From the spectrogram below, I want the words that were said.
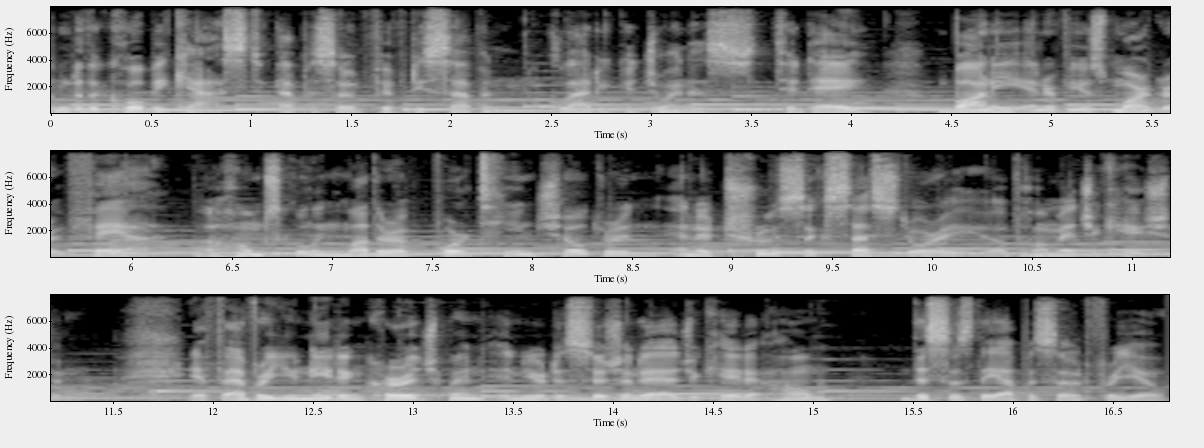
Welcome to the Kolbe Cast, episode 57. Glad you could join us. Today, Bonnie interviews Margaret Fea, a homeschooling mother of 14 children and a true success story of home education. If ever you need encouragement in your decision to educate at home, this is the episode for you.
